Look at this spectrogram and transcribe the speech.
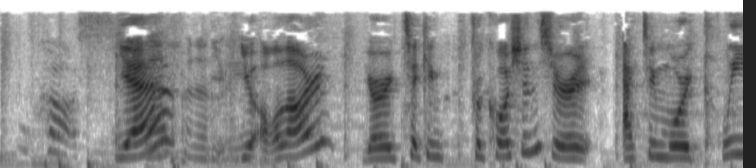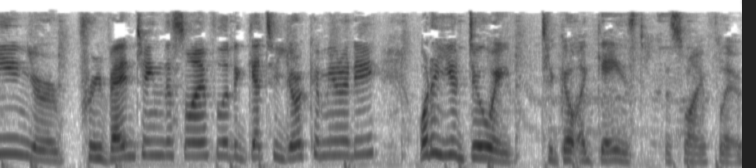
Of course. Yeah? Definitely. You, you all are? You're taking precautions, you're acting more clean, you're preventing the swine flu to get to your community. What are you doing to go against the swine flu?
